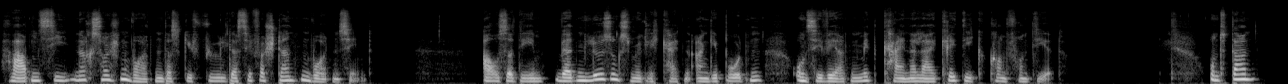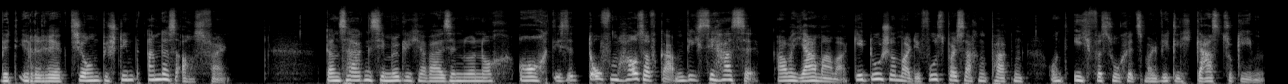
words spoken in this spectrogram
haben sie nach solchen Worten das Gefühl, dass sie verstanden worden sind. Außerdem werden Lösungsmöglichkeiten angeboten und sie werden mit keinerlei Kritik konfrontiert. Und dann wird ihre Reaktion bestimmt anders ausfallen dann sagen sie möglicherweise nur noch, oh, diese doofen Hausaufgaben, wie ich sie hasse. Aber ja, Mama, geh du schon mal die Fußballsachen packen und ich versuche jetzt mal wirklich Gas zu geben.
